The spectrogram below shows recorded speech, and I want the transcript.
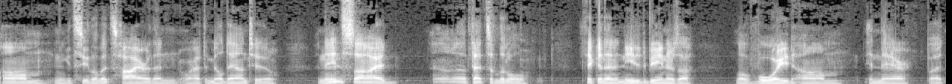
Um, you can see a little bit higher than I have to mill down to. And the inside, I don't know if that's a little thicker than it needed to be, and there's a little void um, in there, but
